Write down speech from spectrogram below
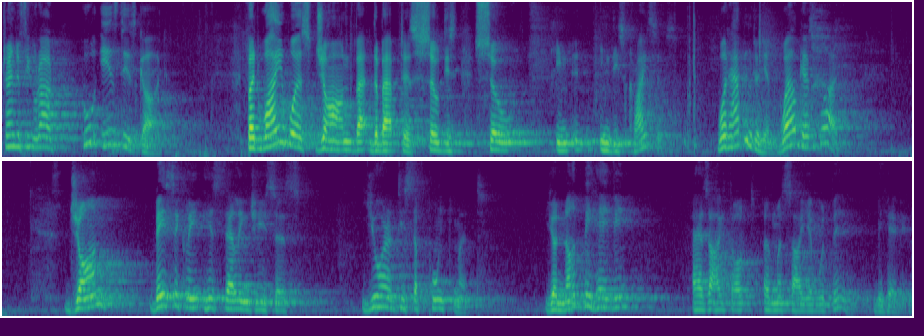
Trying to figure out who is this God? But why was John the Baptist so, so in, in this crisis? What happened to him? Well, guess what? John basically is telling Jesus, You are a disappointment. You're not behaving as I thought a Messiah would be behaving.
